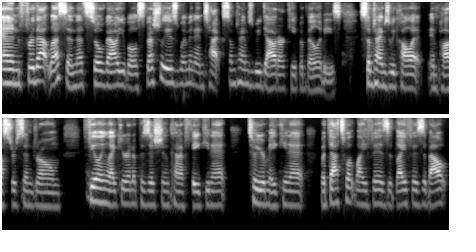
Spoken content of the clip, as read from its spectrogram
and for that lesson that's so valuable especially as women in tech sometimes we doubt our capabilities sometimes we call it imposter syndrome feeling like you're in a position kind of faking it till you're making it but that's what life is life is about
